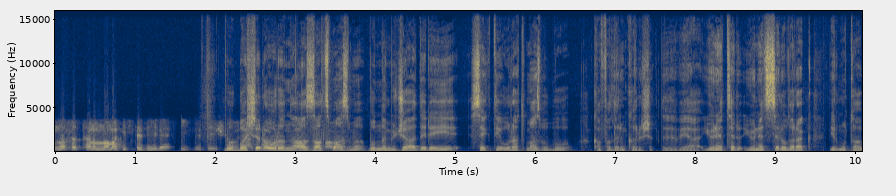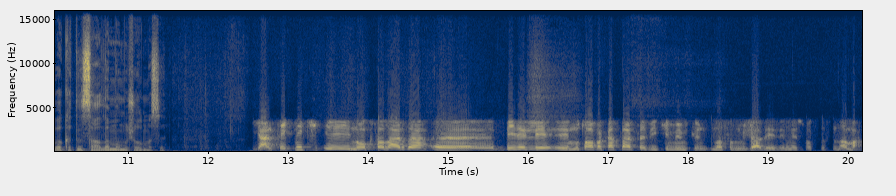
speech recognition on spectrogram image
nasıl tanımlamak istediğiyle ilgili değişiyor. Bu başarı yani, oranını azaltmaz mı? Bununla mücadeleyi sekteye uğratmaz mı bu kafaların karışıklığı veya yöneter, yönetsel olarak bir mutabakatın sağlanmamış olması? Yani teknik e, noktalarda e, belirli e, mutabakatlar tabii ki mümkün nasıl mücadele edilmesi noktasında ama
